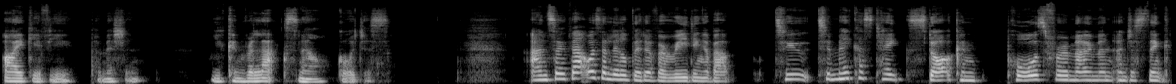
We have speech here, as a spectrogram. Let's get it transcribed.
I give you permission. You can relax now, gorgeous. And so that was a little bit of a reading about to, to make us take stock and pause for a moment and just think,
